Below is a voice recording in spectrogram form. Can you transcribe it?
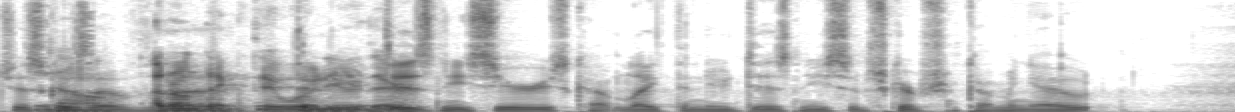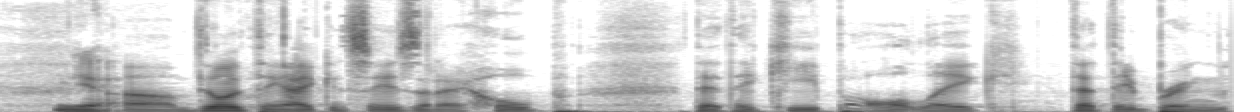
just because No, of I don't the- think they the would new either. Disney series, like the new Disney subscription coming out. Yeah, Um, the only thing I can say is that I hope that they keep all like that they bring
